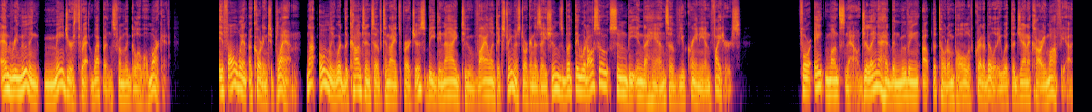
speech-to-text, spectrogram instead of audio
and removing major threat weapons from the global market. If all went according to plan, not only would the contents of tonight's purchase be denied to violent extremist organizations, but they would also soon be in the hands of Ukrainian fighters. For eight months now, Jelena had been moving up the totem pole of credibility with the Janikari Mafia,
